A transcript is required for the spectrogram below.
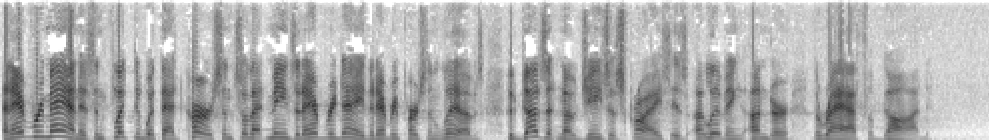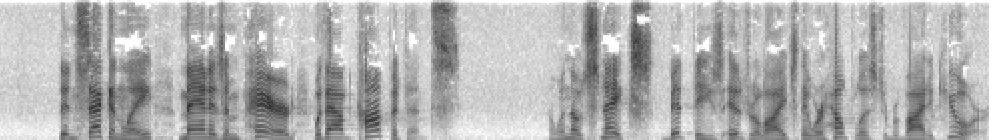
And every man is inflicted with that curse, and so that means that every day that every person lives who doesn't know Jesus Christ is uh, living under the wrath of God. Then, secondly, man is impaired without competence. And when those snakes bit these Israelites, they were helpless to provide a cure.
